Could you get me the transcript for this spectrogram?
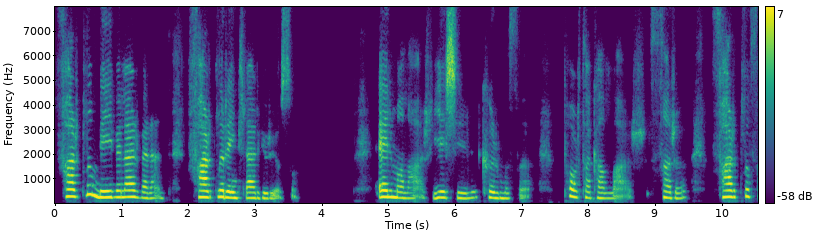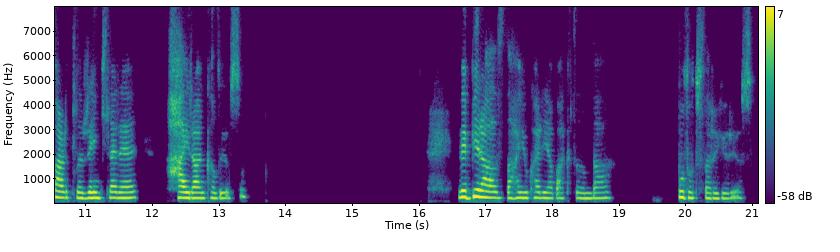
farklı meyveler veren, farklı renkler görüyorsun. Elmalar, yeşil, kırmızı, portakallar, sarı, farklı farklı renklere hayran kalıyorsun. Ve biraz daha yukarıya baktığında bulutları görüyorsun.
